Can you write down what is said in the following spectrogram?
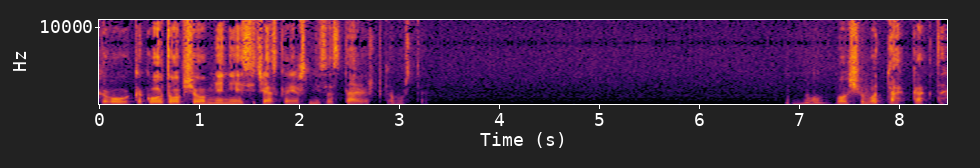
какого-то общего мнения сейчас, конечно, не составишь, потому что Ну, в общем, вот так как-то.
